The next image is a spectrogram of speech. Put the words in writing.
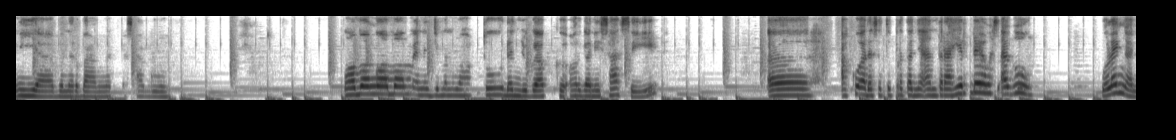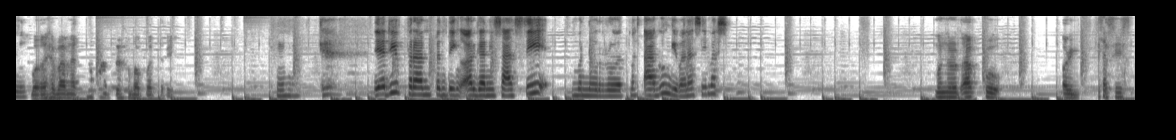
Iya, bener banget Mas Agung. Ngomong-ngomong manajemen waktu dan juga ke organisasi, uh, aku ada satu pertanyaan terakhir deh Mas Agung. Boleh nggak nih? Boleh banget tuh Mbak Putri. Jadi peran penting organisasi menurut Mas Agung gimana sih Mas? Menurut aku organisasi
